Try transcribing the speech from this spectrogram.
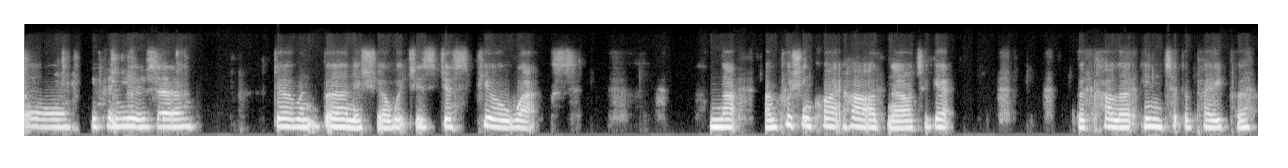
Or you can use a Derwent burnisher, which is just pure wax. That I'm pushing quite hard now to get the colour into the paper.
